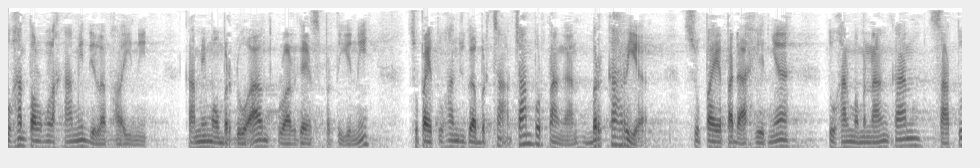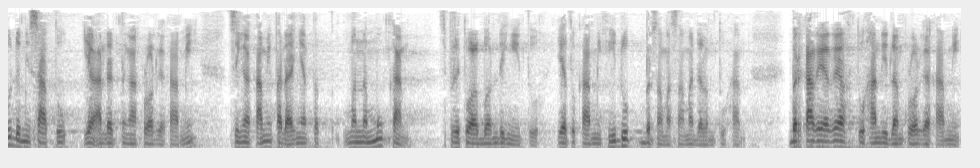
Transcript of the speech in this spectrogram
Tuhan tolonglah kami di dalam hal ini. Kami mau berdoa untuk keluarga yang seperti ini supaya Tuhan juga bercampur tangan, berkarya supaya pada akhirnya Tuhan memenangkan satu demi satu yang ada di tengah keluarga kami sehingga kami padanya menemukan spiritual bonding itu yaitu kami hidup bersama-sama dalam Tuhan. Berkaryalah Tuhan di dalam keluarga kami,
